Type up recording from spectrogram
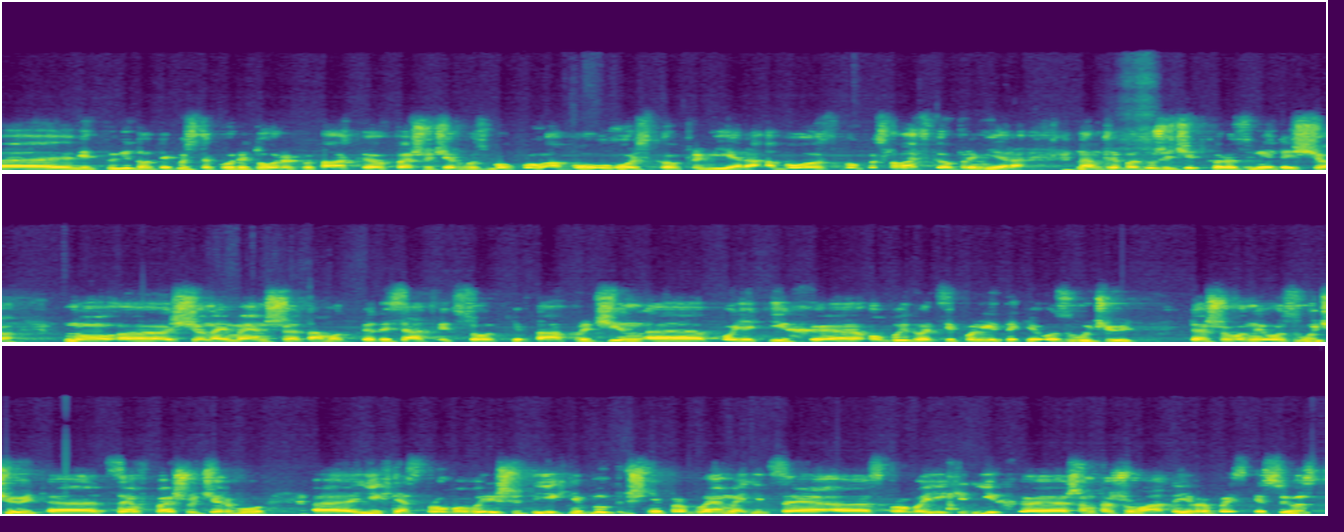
е, відповідно якусь таку риторику, так в першу чергу з боку або угорського прем'єра, або з боку словацького прем'єра, нам треба дуже чітко розуміти, що ну е, щонайменше там от 50% та причин, е, по яких е, обидва ці політики озвучують. Те, що вони озвучують, е, це в першу чергу е, їхня спроба вирішити їхні внутрішні проблеми, і це е, спроба їх їх шантажувати європейський союз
